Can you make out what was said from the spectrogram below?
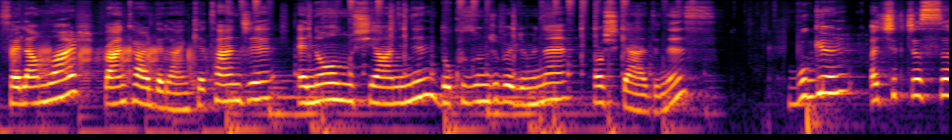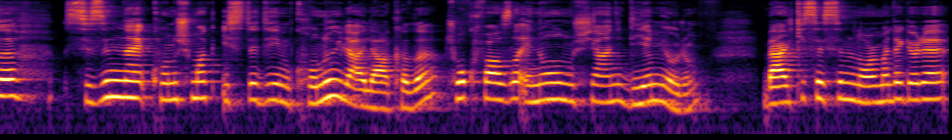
Selamlar, ben Kardelen Ketenci. E ne olmuş yani'nin 9. bölümüne hoş geldiniz. Bugün açıkçası sizinle konuşmak istediğim konuyla alakalı çok fazla e ne olmuş yani diyemiyorum. Belki sesim normale göre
